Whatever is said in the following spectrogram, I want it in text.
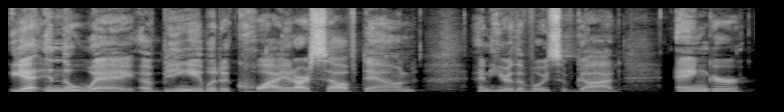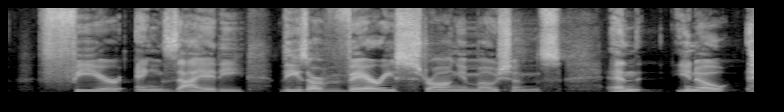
get in the way of being able to quiet ourselves down and hear the voice of God. Anger, fear, anxiety, these are very strong emotions. And, you know,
